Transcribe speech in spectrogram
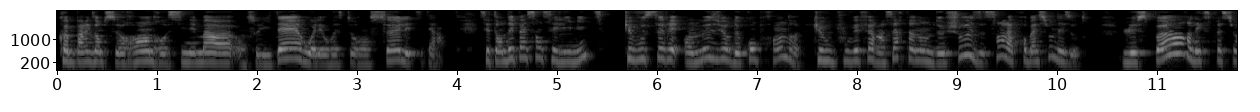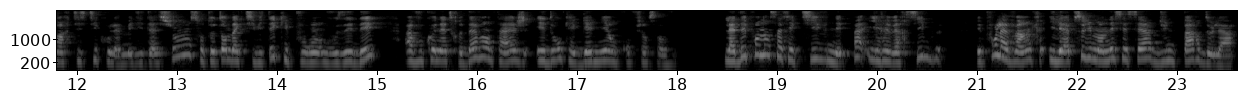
comme par exemple se rendre au cinéma en solitaire ou aller au restaurant seul, etc. C'est en dépassant ces limites que vous serez en mesure de comprendre que vous pouvez faire un certain nombre de choses sans l'approbation des autres. Le sport, l'expression artistique ou la méditation sont autant d'activités qui pourront vous aider à vous connaître davantage et donc à gagner en confiance en vous. La dépendance affective n'est pas irréversible, mais pour la vaincre, il est absolument nécessaire d'une part de la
